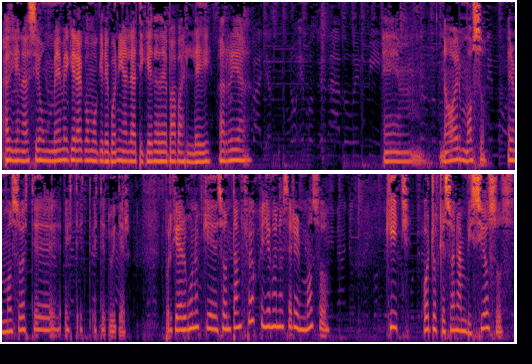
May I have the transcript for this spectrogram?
alguien hacía un meme que era como que le ponía la etiqueta de papas ley arriba. Em, no, hermoso. Hermoso este, este, este Twitter. Porque hay algunos que son tan feos que llegan a ser hermosos. Kitsch. Otros que son ambiciosos.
